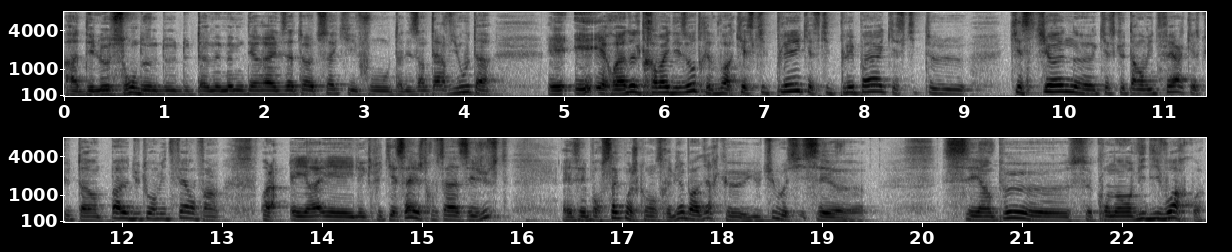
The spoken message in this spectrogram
à des leçons de. de, de tu as même des réalisateurs et tout ça qui font. Tu as des interviews, t'as et, et, et regarder le travail des autres et de voir qu'est-ce qui te plaît, qu'est-ce qui te plaît pas, qu'est-ce qui te questionne, euh, qu'est-ce que tu as envie de faire, qu'est-ce que tu pas du tout envie de faire, enfin voilà. Et, il- et il expliquait ça et je trouve ça assez juste. Et c'est pour ça que moi je commencerais bien par dire que YouTube aussi c'est euh, c'est un peu euh, ce qu'on a envie d'y voir quoi.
